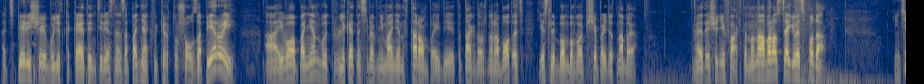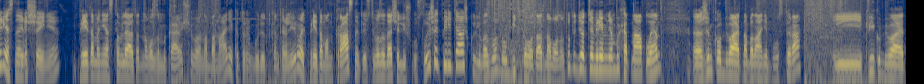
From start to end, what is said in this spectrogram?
А теперь еще и будет какая-то интересная западня. Квикерт ушел за первый, а его оппонент будет привлекать на себя внимание на втором, по идее. Это так должно работать, если бомба вообще пойдет на Б. А это еще не факт. Но наоборот стягивается под А. Интересное решение. При этом они оставляют одного замыкающего на банане, который будет контролировать. При этом он красный, то есть его задача лишь услышать перетяжку или, возможно, убить кого-то одного. Но тут идет тем временем выход на апленд. Э, Жимка убивает на банане бустера. И Квик убивает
